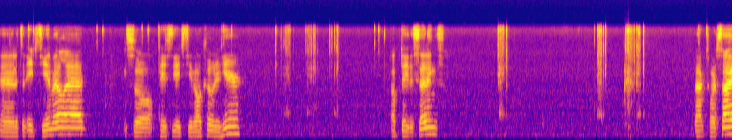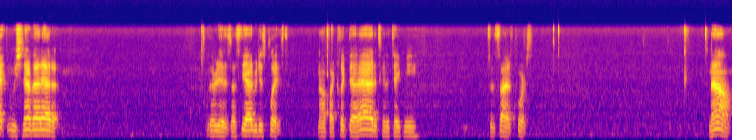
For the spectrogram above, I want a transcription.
and it's an HTML ad. So paste the HTML code in here. Update the settings. Back to our site, and we should have that ad up. There it is. That's the ad we just placed. Now if I click that ad, it's going to take me to the side, of course. Now,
